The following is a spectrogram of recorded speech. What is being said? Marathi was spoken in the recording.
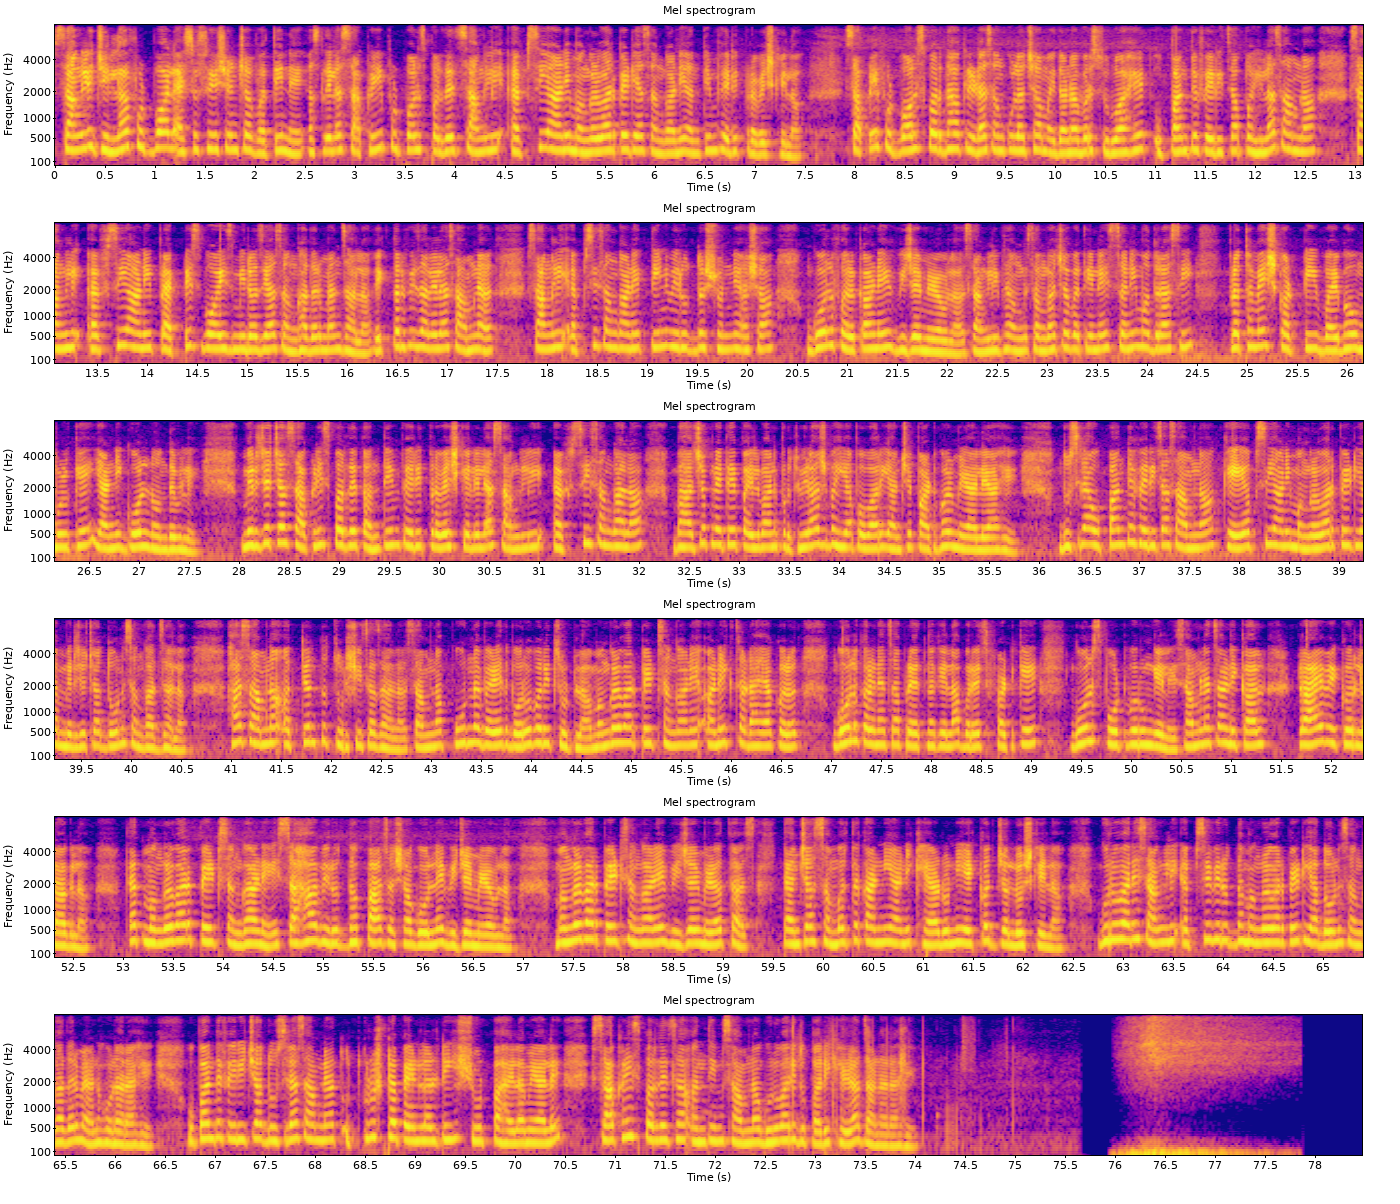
सांगली जिल्हा फुटबॉल असोसिएशनच्या वतीने असलेल्या साखळी फुटबॉल स्पर्धेत सांगली एफ सी आणि मंगळवार पेठ या संघाने अंतिम फेरीत प्रवेश केला. साखळी फुटबॉल स्पर्धा क्रीडा संकुलाच्या मैदानावर सुरू आहेत. उपांत्य फेरीचा पहिला सामना सांगली एफ सी आणि प्रॅक्टिस बॉईज मिरज या संघादरम्यान झाला. एकतर्फी झालेल्या सामन्यात सांगली एफ सी संघाने तीन विरुद्ध शून्य अशा गोल फरकाने विजय मिळवला. सांगली संघाच्या वतीने सनी मद्रासी प्रथमेश कट्टी वैभव मुळके यांनी गोल नोंदवले. मिरजेच्या साखळी स्पर्धेत अंतिम फेरीत प्रवेश केलेल्या सांगली एफ सी संघाला भाजप नेते पैलवान पृथ्वीराज भैया पवार यांचे पाठबळ मिळाले आहे. दुसऱ्या उपांत्य फेरीचा सामना के एफ सी आणि मंगळवार पेठ या मिरजेच्या दोन संघात झाला. हा सामना अत्यंत चुरशीचा झाला. सामना पूर्ण वेळेत बरोबरीत सुटला. मंगळवार पेठ संघाने अनेक चढाया करत गोल करण्याचा प्रयत्न केला. बरेच फटके गोल स्पोर्टवरून गेले. सामन्याचा निकाल ट्राय वेकर लागला. त्यात मंगळवार पेठ संघाने सहा विरुद्ध पाच अशा गोलने विजय मिळवला. मंगळवार पेठ संघाने विजय मिळवताच त्यांच्या समर्थकांनी आणि खेळाडूंनी एकच जल्लोष केला. गुरुवारी सांगली एफ सी विरुद्ध मंगळवार पेठ या दोन संघादरम्यान होणार आहे. उपांत्य फेरीच्या दुसऱ्या सामन्यात उत्कृष्ट पेनल्टी शूट पाहायला मिळाले. साखळी स्पर्धेचा अंतिम सामना गुरुवारी दुपारी खेळला जाणार आहे.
